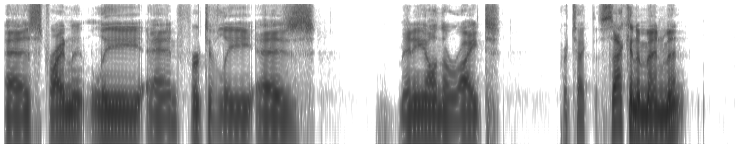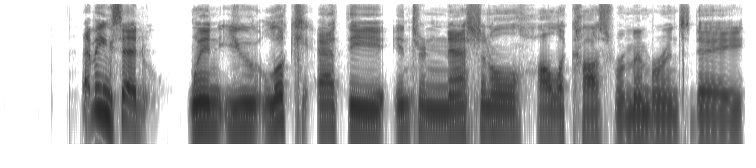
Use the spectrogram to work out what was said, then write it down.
as stridently and furtively as many on the right protect the Second Amendment. That being said, when you look at the International Holocaust Remembrance Day,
